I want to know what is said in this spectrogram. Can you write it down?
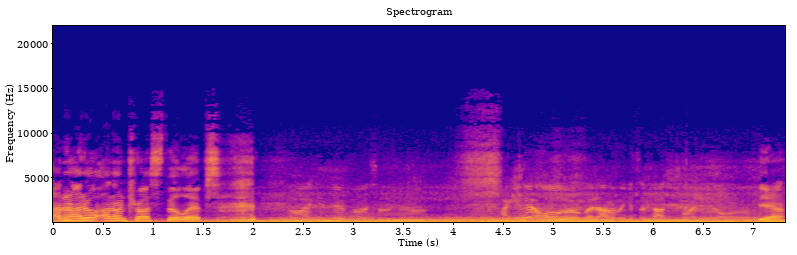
I don't know. I don't. I don't trust the lips. oh, I can hit most of the jumps. I can hit all of them, but I don't think it's a fast fun to hit all of them. yeah.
